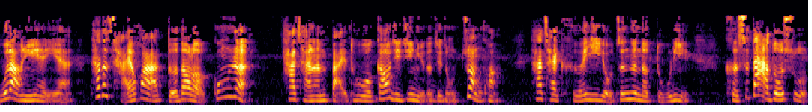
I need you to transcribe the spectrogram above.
舞蹈女演员，她的才华得到了公认，她才能摆脱高级妓女的这种状况，她才可以有真正的独立。可是大多数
